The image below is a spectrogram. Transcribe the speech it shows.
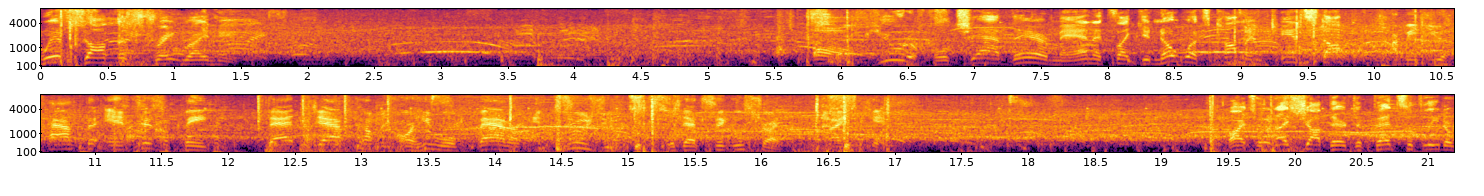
Whips on the straight right hand. Beautiful jab there, man. It's like you know what's coming, can't stop it. I mean, you have to anticipate that jab coming or he will batter and bruise you with that single strike. Nice kick. All right, so a nice job there defensively to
